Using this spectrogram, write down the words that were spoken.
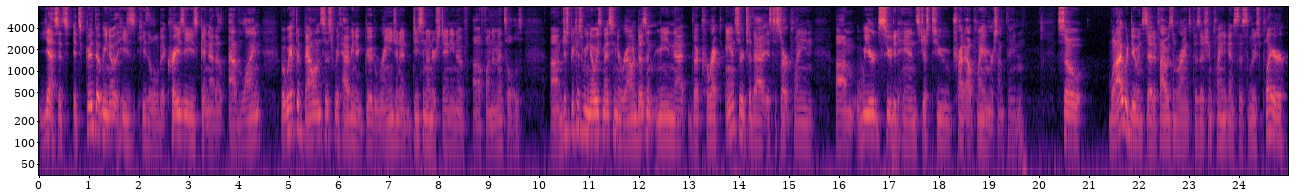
yes, it's it's good that we know that he's he's a little bit crazy, he's getting out of out of line, but we have to balance this with having a good range and a decent understanding of uh, fundamentals. Um, just because we know he's messing around doesn't mean that the correct answer to that is to start playing um, weird suited hands just to try to outplay him or something. So, what I would do instead, if I was in Ryan's position playing against this loose player,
